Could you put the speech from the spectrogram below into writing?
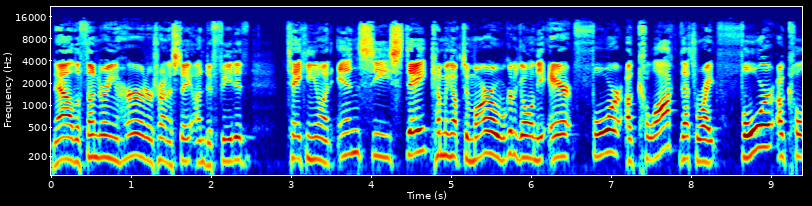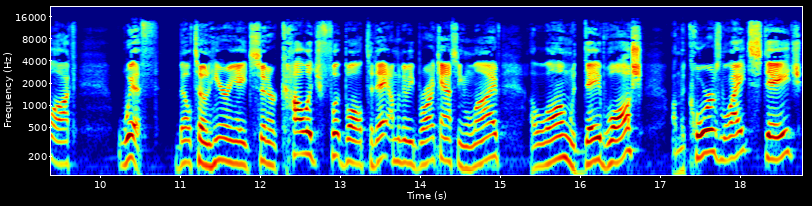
Now, the Thundering Herd are trying to stay undefeated, taking on NC State. Coming up tomorrow, we're going to go on the air at 4 o'clock. That's right, 4 o'clock with Beltone Hearing Aid Center College Football today. I'm going to be broadcasting live along with Dave Walsh on the Coors Light stage.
